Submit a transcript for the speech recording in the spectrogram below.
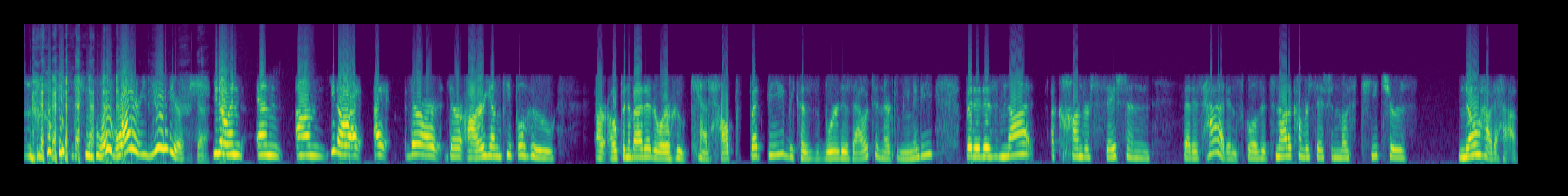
why, why are you here? Yeah. You know, and and um, you know, I I there are there are young people who are open about it or who can't help but be because word is out in their community. But it is not a conversation that is had in schools. It's not a conversation most teachers know how to have,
